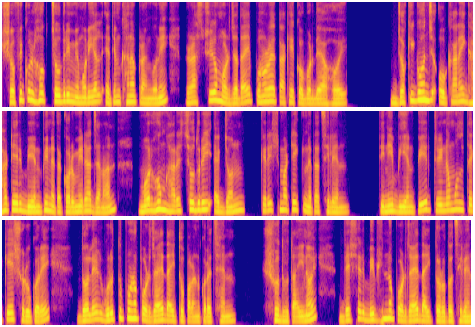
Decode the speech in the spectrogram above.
শফিকুল হক চৌধুরী মেমোরিয়াল এতিমখানা প্রাঙ্গণে রাষ্ট্রীয় মর্যাদায় পুনরায় তাকে কবর দেওয়া হয়। জকিগঞ্জ ও কানাইঘাটের বিএনপি নেতাকর্মীরা জানান, মরহুম হারিস চৌধুরী একজন ক্যারিসমাটিক নেতা ছিলেন। তিনি বিএনপির তৃণমূল থেকে শুরু করে দলের গুরুত্বপূর্ণ পর্যায়ে দায়িত্ব পালন করেছেন। শুধু তাই নয়, দেশের বিভিন্ন পর্যায়ে দায়িত্বরত ছিলেন।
